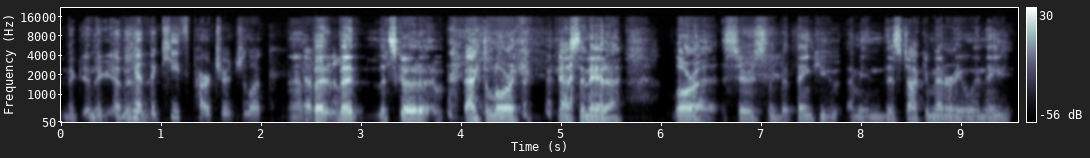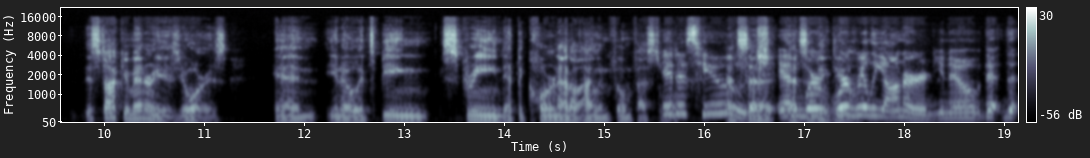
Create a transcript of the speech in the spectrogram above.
and the and the and he the, had the keith partridge look Uh, definitely. but but let's go to back to Laura Castañeda. Laura, seriously, but thank you. I mean, this documentary, when they this documentary is yours, and you know it's being screened at the Coronado Island Film Festival. It is huge, a- and we're we're really honored. You know, the, the,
